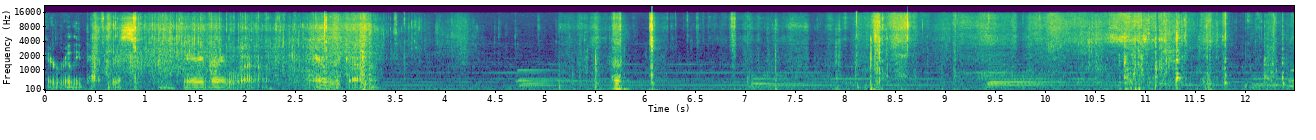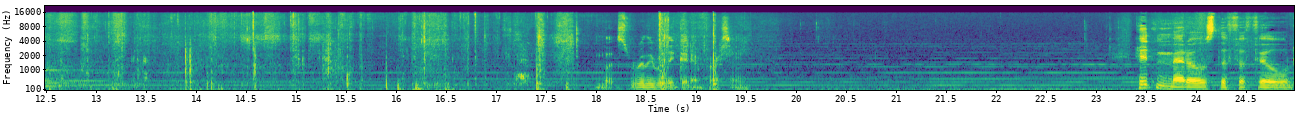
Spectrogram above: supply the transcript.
They really packed this very, very well. There we go. Hidden Meadows, The Fulfilled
